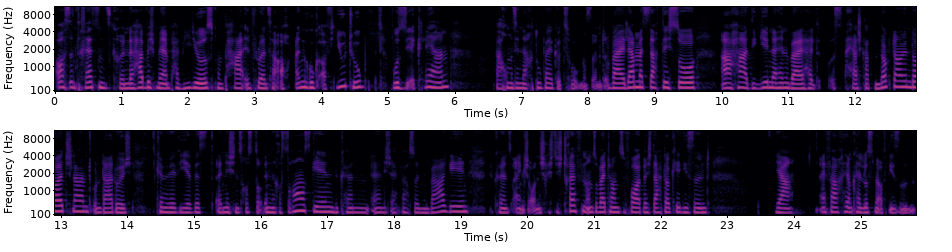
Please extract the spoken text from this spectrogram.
aus Interessensgründen habe ich mir ein paar Videos von ein paar Influencer auch angeguckt auf YouTube, wo sie erklären, warum sie nach Dubai gezogen sind. Weil damals dachte ich so, aha, die gehen dahin, weil halt es herrscht gerade ein Lockdown in Deutschland und dadurch können wir, wie ihr wisst, äh, nicht ins Restaur in Restaurants gehen, wir können äh, nicht einfach so in die Bar gehen, wir können uns eigentlich auch nicht richtig treffen und so weiter und so fort. Und ich dachte, okay, die sind ja einfach, die haben keine Lust mehr auf diesen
